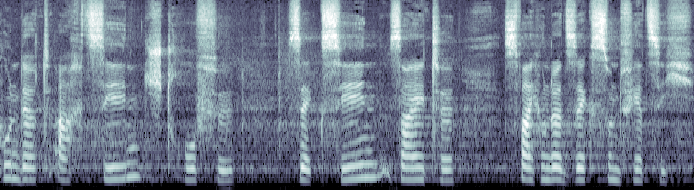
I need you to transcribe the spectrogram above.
Psalm 118, Strophe 16, Seite 246.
